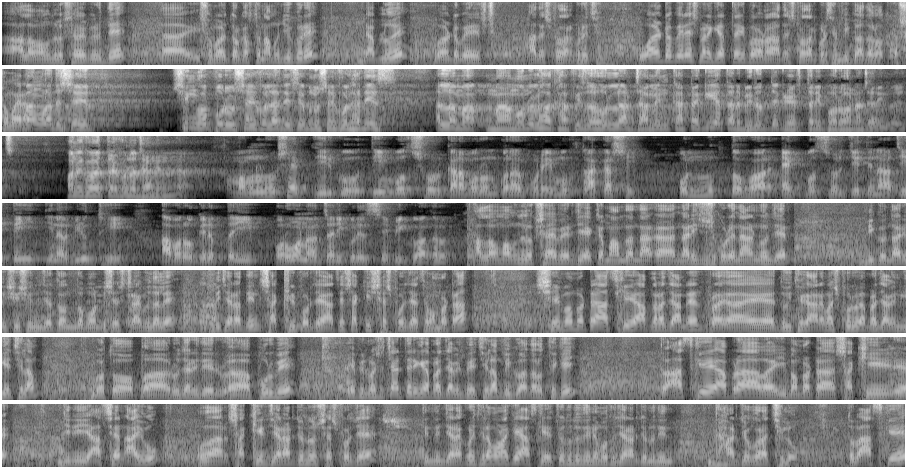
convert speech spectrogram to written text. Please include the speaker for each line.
Speaker 1: আল্লাহ মাহমুদুল সাহেবের বিরুদ্ধে সময়ের দরখাস্ত নামঞ্জুর করে ডাব্লিউএ ওয়ারেন্ট অফ অ্যারেস্ট আদেশ প্রদান করেছেন। ওয়ারেন্ট অফ অ্যারেস্ট মানে গ্রেপ্তারি পরোয়ানার আদেশ প্রদান করেছেন বিজ্ঞ আদালত। সময়ের
Speaker 2: বাংলাদেশের সিংহপুরুষ শেখুল হাদিস এবং শেখুল হাদিস আল্লামা মামুনুল হক হাফিজাহুল্লাহর জামিন কাটা গিয়ে তার বিরুদ্ধে গ্রেফতারি পরোয়ানা জারি হয়েছে। অনেকে হয়তো এখনও জানেন না।
Speaker 3: মামুনুল হক সাহেব দীর্ঘ তিন বছর কারাবরণ করার পরে মুক্ত আকাশে উন্মুক্ত হওয়ার এক বছর যেতে না যেতেই তিনার বিরুদ্ধে আবারও গ্রেপ্তারি পরোয়ানা জারি করেছে বিজ্ঞ আদালত।
Speaker 1: আল্লাহ হক সাহেবের যে একটা মামলা নারী শিশু করে নারায়ণগঞ্জের বিজ্ঞ নারী শিশু নির্যাতন দমন বিশেষ ট্রাইব্যুনালে বিচারাধীন সাক্ষীর পর্যায়ে আছে, সাক্ষীর শেষ পর্যায়ে আছে মামলাটা। সেই মামলাটা আজকে আপনারা জানেন, প্রায় দুই থেকে আড়াই মাস পূর্বে আমরা জামিন গিয়েছিলাম। গত রোজারিদের পূর্বে, এপ্রিল মাসের চার তারিখে আমরা জামিন পেয়েছিলাম বিজ্ঞ আদালত থেকেই। তো আজকে আমরা এই মামলাটা সাক্ষীর যিনি আছেন, আয়ু, ওনার সাক্ষীর জেরার জন্য শেষ পর্যায়ে তিন দিন জেরা করেছিলাম ওনাকে, আজকে চতুর্থ দিনের মতো জেরার জন্য দিন ধার্য করা ছিল। তবে আজকে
